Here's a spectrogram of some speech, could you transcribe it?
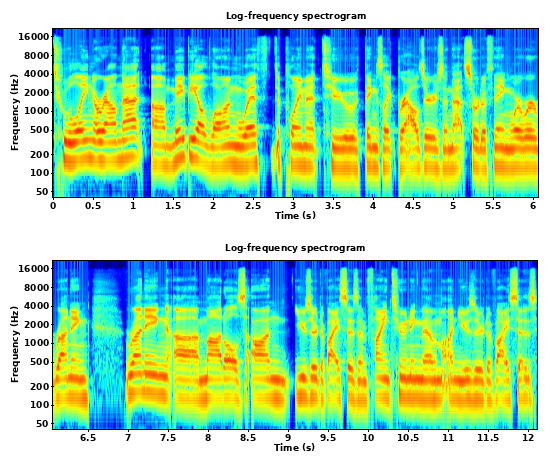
tooling around that, um, maybe along with deployment to things like browsers and that sort of thing, where we're running running uh, models on user devices and fine tuning them on user devices.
